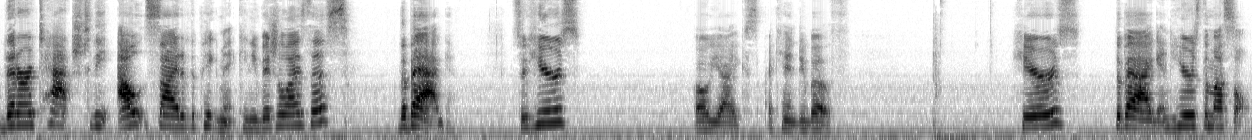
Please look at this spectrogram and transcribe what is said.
that are attached to the outside of the pigment. Can you visualize this? The bag. So here's, oh, yikes, I can't do both. Here's the bag, and here's the muscle.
